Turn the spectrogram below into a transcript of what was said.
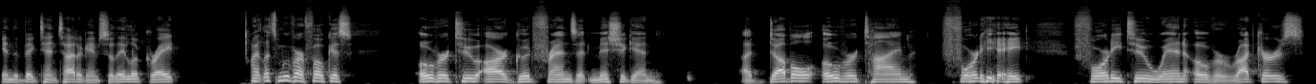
in the Big Ten title game. So they look great. All right, let's move our focus over to our good friends at Michigan. A double overtime 48 42 win over Rutgers.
